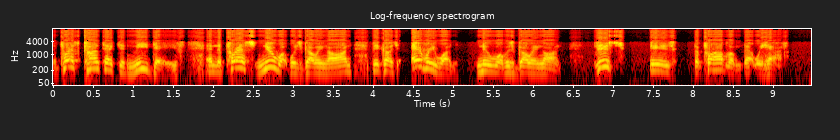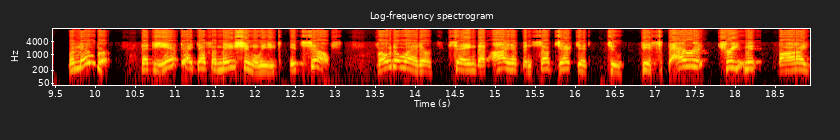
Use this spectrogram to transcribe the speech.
The press contacted me, Dave, and the press knew what was going on because everyone knew what was going on. This is the problem that we have. Remember, that the Anti-Defamation League itself wrote a letter saying that I have been subjected to disparate treatment by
